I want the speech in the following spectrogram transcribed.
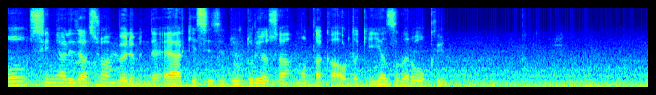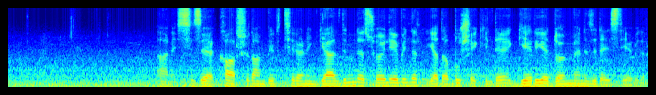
O sinyalizasyon bölümünde eğer ki sizi durduruyorsa mutlaka oradaki yazıları okuyun. Yani size karşıdan bir trenin geldiğini de söyleyebilir ya da bu şekilde geriye dönmenizi de isteyebilir.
